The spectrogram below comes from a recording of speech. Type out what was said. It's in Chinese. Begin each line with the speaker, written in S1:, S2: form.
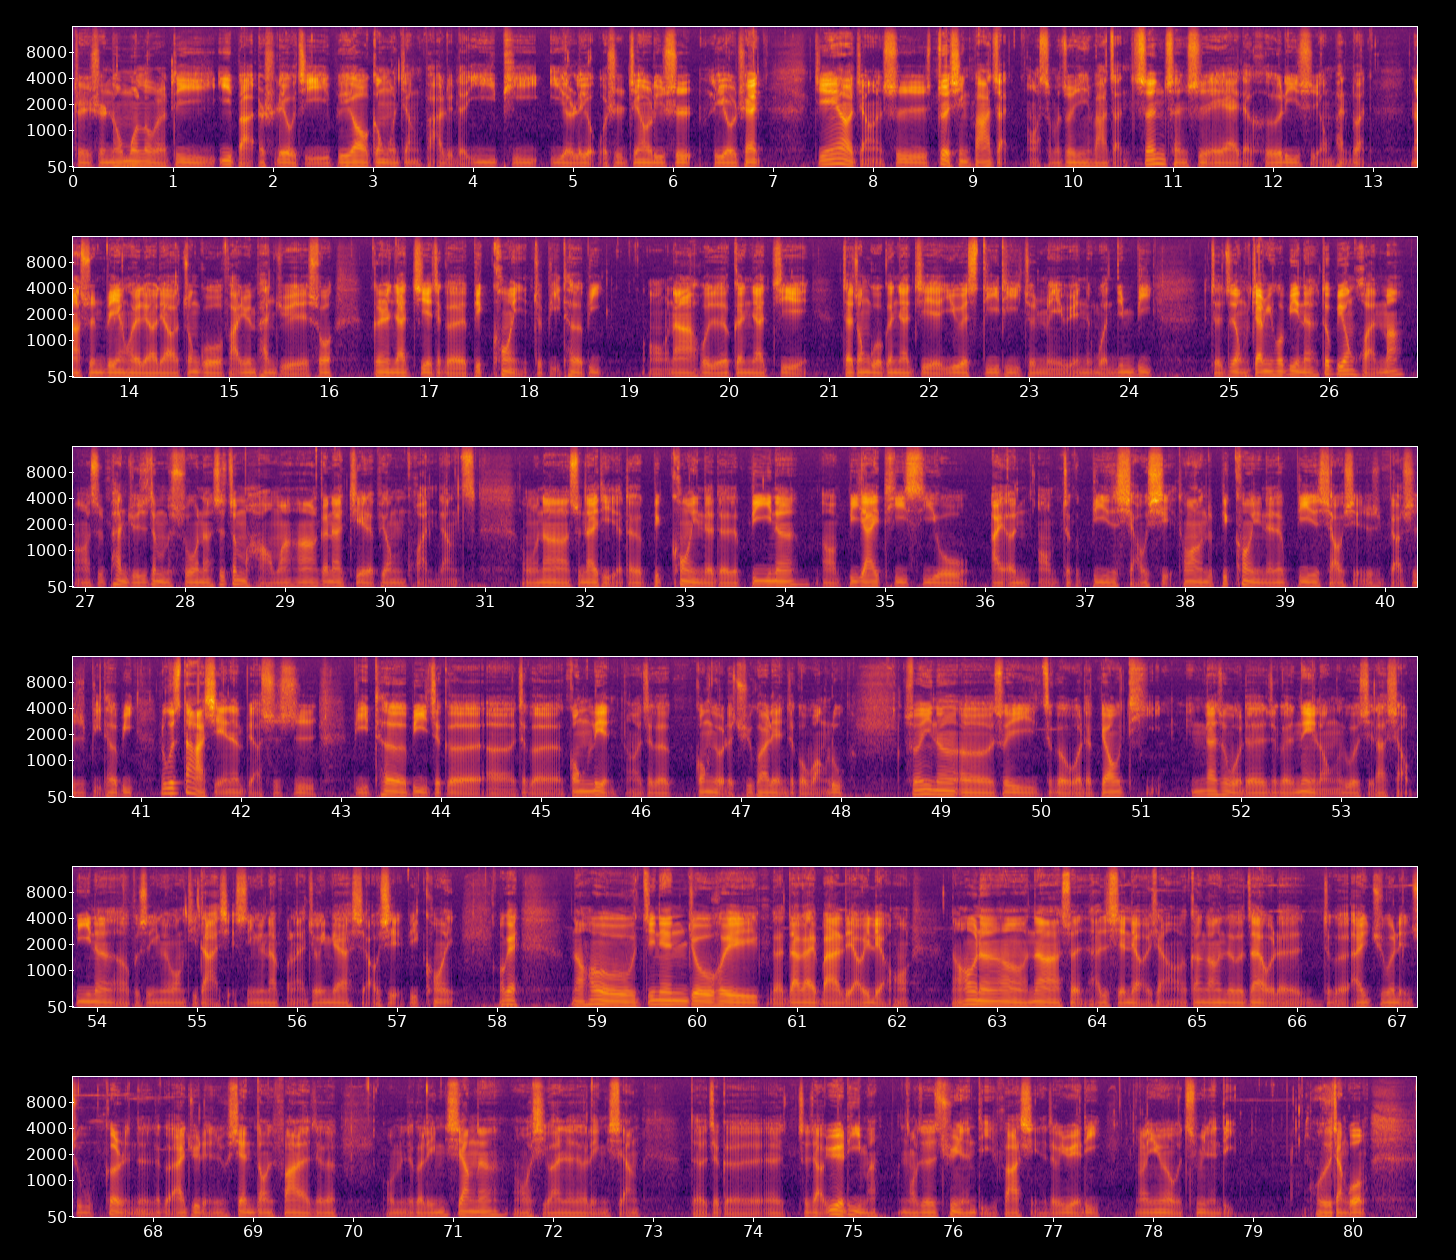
S1: 这里是 No More Law 的第一百二十六集，不要跟我讲法律的 EP 一二六，我是建佑律师 Leo Chen。今天要讲的是最新发展哦，什么最新发展？生成式 AI 的合理使用判断。那顺便会聊聊中国法院判决说，跟人家借这个 Bitcoin 就比特币哦，那或者跟人家借，在中国跟人家借 USDT 就是美元稳定币。的这种加密货币呢，都不用还吗？啊，是判决是这么说呢？是这么好吗？啊，跟他借了不用还这样子哦。那顺带提的这个 Bitcoin 的的 B 呢？哦，B I T C O I N 哦，这个 B 是小写，通常是 Bitcoin 的那个 B 是小写，就是表示是比特币。如果是大写呢，表示是比特币这个呃这个公链啊，这个公有的区块链这个网络。所以呢，呃，所以这个我的标题。应该是我的这个内容，如果写到小 b 呢，而不是因为忘记大写，是因为它本来就应该要小写 Bitcoin。OK，然后今天就会呃大概把它聊一聊哈，然后呢，哦，那算还是闲聊一下哦。刚刚这个在我的这个 IG 或脸书个人的这个 IG 脸书线动发了这个我们这个林香呢，我喜欢的这个林香的这个呃，这叫月历嘛，我这是去年底发行的这个月历啊，因为我去年底我有讲过。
